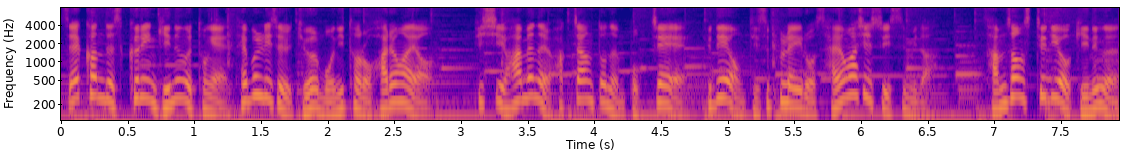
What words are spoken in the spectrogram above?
세컨드 스크린 기능을 통해 태블릿을 듀얼 모니터로 활용하여 PC 화면을 확장 또는 복제해 휴대용 디스플레이로 사용하실 수 있습니다. 삼성 스튜디오 기능은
